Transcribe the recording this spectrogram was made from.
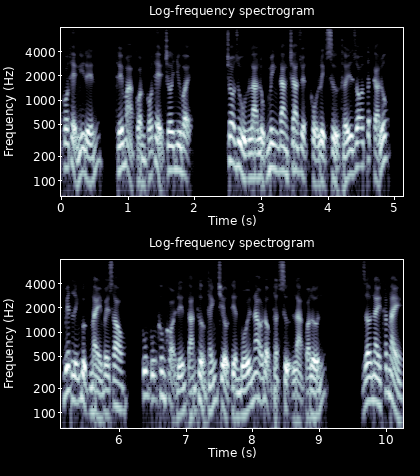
có thể nghĩ đến, thế mà còn có thể chơi như vậy. Cho dù là lục minh đang tra duyệt cổ lịch sử thấy rõ tất cả lúc, biết lĩnh vực này về sau, cũng cũng không khỏi đến tán thưởng thánh triều tiền bối lao động thật sự là quá lớn. Giờ này khắc này,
